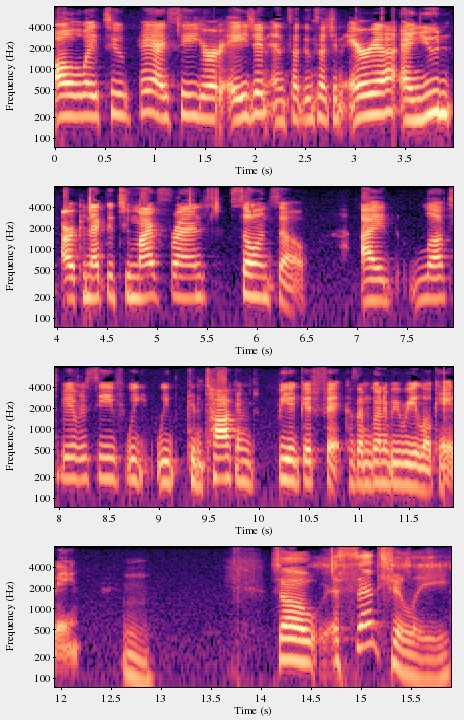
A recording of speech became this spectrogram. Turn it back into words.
all the way to, hey, I see you're agent in such and such an area and you are connected to my friend so and so. I'd love to be able to see if we, we can talk and be a good fit because I'm going to be relocating. Mm. So essentially,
